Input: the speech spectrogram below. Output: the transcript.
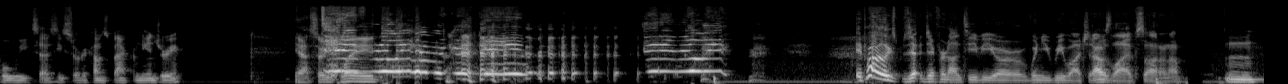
weeks as he sort of comes back from the injury. Yeah, so he Did played. He really have a good game? Did he really? It probably looks different on TV or when you rewatch it. I was live, so I don't know. Mm.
